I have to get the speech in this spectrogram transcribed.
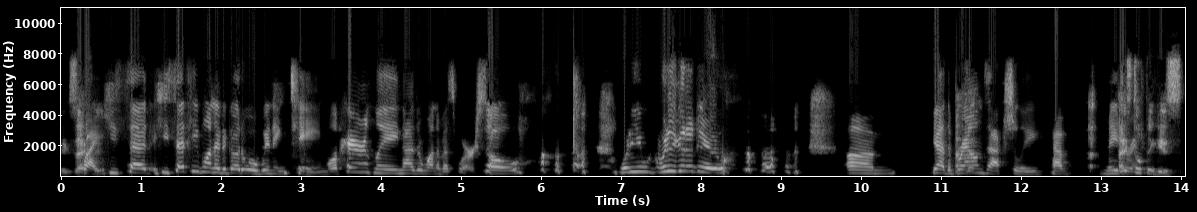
Exactly. Right. He said he said he wanted to go to a winning team. Well, apparently neither one of us were. So what are you what are you gonna do? um yeah, the Browns actually have major I still interest. think he's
